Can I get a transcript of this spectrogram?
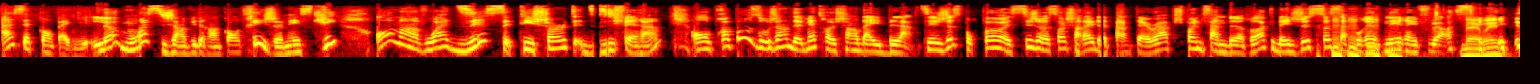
à cette compagnie. Là, moi, si j'ai envie de rencontrer, je m'inscris. On m'envoie 10 t-shirts différents. On propose aux gens de mettre un chandail blanc. C'est juste pour pas, si je reçois un chandail de Pantera puis je suis pas une fan de rock, ben juste ça, ça pourrait venir influencer. Ben oui.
